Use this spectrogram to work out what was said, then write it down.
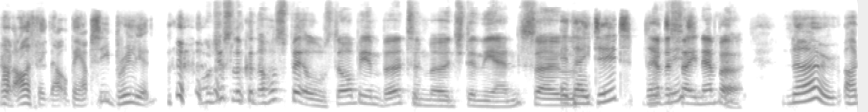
I, I think that would be absolutely brilliant. Well, just look at the hospitals. Derby and Burton merged in the end, so They did, they never did. say Yeah. never. No, I,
